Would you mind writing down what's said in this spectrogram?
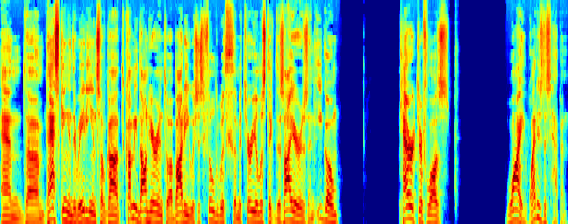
and um, basking in the radiance of God, coming down here into a body which is filled with materialistic desires and ego, character flaws. Why? Why does this happen?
